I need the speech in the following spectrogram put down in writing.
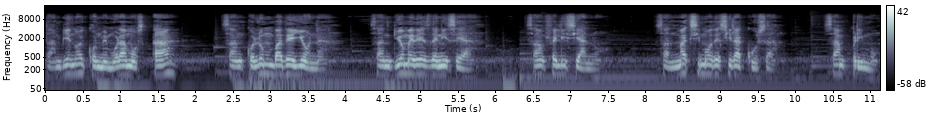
También hoy conmemoramos a San Columba de Iona, San Diomedes de Nicea, San Feliciano, San Máximo de Siracusa, San Primo,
